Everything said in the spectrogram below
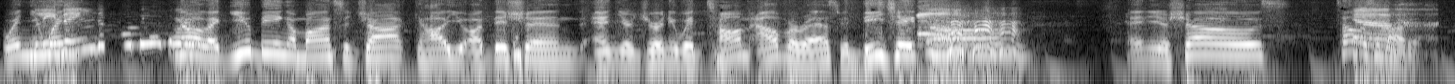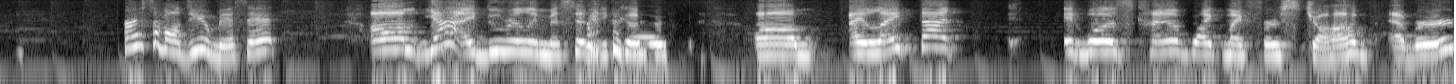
When you when- leaving the Philippines or- No, like you being a monster jock, how you auditioned, and your journey with Tom Alvarez, with DJ Tom, and your shows. Tell us about it. First of all, do you miss it? Um, yeah, I do really miss it because um, I like that it was kind of like my first job ever.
